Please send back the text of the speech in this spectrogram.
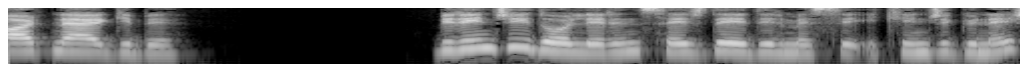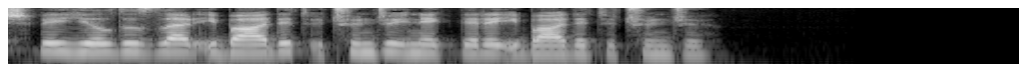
Partner gibi. Birinci idollerin secde edilmesi ikinci güneş ve yıldızlar ibadet üçüncü ineklere ibadet üçüncü.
